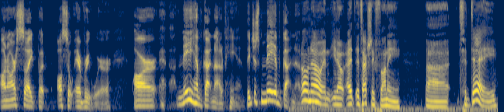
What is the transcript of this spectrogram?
on our site, but also everywhere are may have gotten out of hand. They just may have gotten out. Of hand. Oh no, hand. and you know it, it's actually funny. Uh, today,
